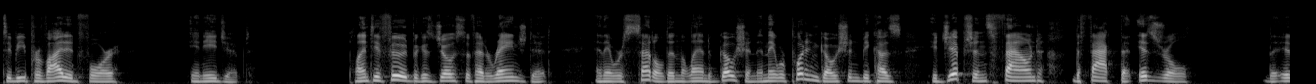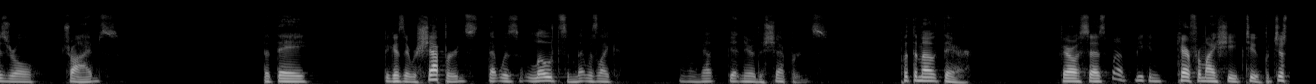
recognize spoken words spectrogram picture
to be provided for in Egypt. Plenty of food because Joseph had arranged it, and they were settled in the land of Goshen. And they were put in Goshen because Egyptians found the fact that Israel, the Israel tribes that they, because they were shepherds, that was loathsome. That was like, you know, get near the shepherds. Put them out there. Pharaoh says, well, you can care for my sheep too, but just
